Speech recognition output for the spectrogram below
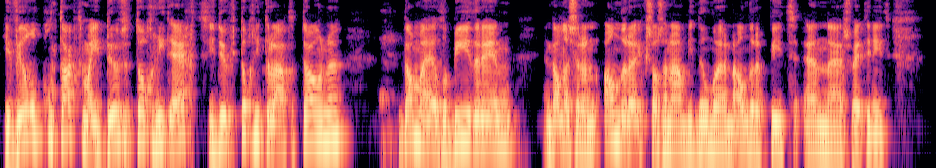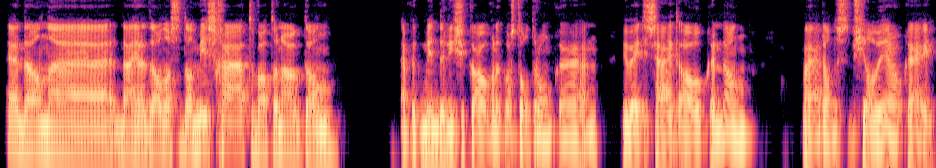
je wil contact, maar je durft het toch niet echt. Je durft het toch niet te laten tonen. Dan maar heel veel bier erin. En dan is er een andere, ik zal zijn naam niet noemen, een andere Piet. En zo weet hij niet. En dan, eh, nou ja, dan als het dan misgaat, wat dan ook, dan heb ik minder risico, want ik was toch dronken. En wie weet is zij het ook. En dan, nou ja, dan is het misschien alweer oké.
